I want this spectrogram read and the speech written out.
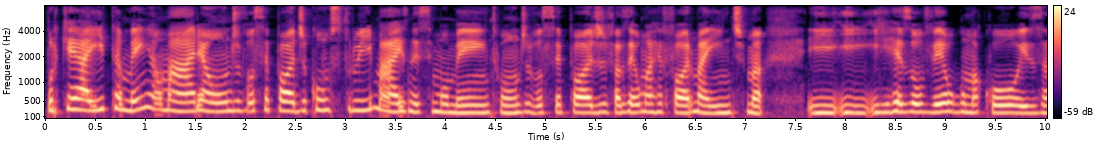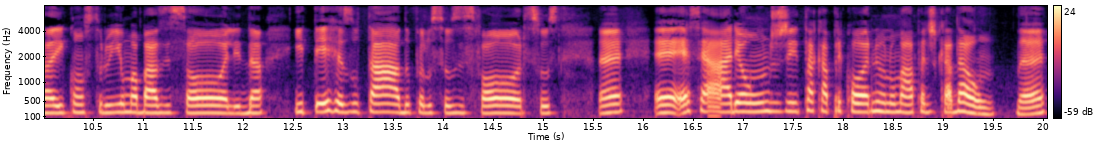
porque aí também é uma área onde você pode construir mais nesse momento, onde você pode fazer uma reforma íntima e, e, e, resolver alguma coisa e construir uma base sólida e ter resultado pelos seus esforços, né? É, essa é a área onde está Capricórnio no mapa de cada um, né?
